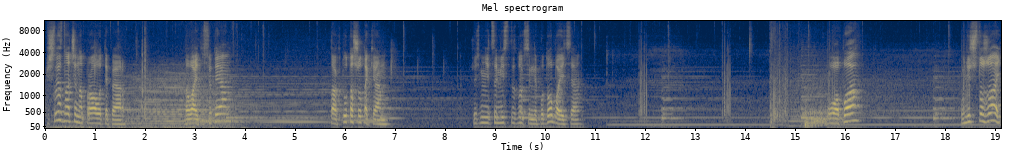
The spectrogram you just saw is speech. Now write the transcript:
Пішли, значить, направо тепер. Давайте сюди. Так, тут а що таке? Щось мені це місце зовсім не подобається. Опа! Уничтожай!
